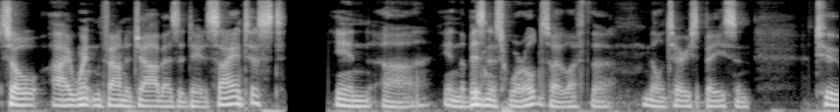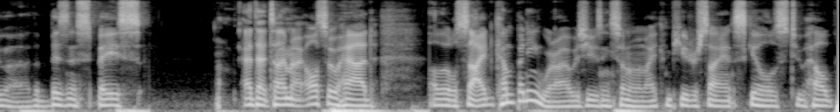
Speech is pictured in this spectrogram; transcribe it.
So I went and found a job as a data scientist in uh, in the business world. So I left the military space and to uh, the business space. At that time, I also had a little side company where I was using some of my computer science skills to help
